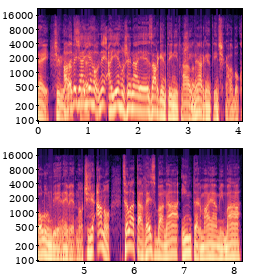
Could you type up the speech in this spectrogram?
hej. viac, Ale veď aj jeho, ne, a jeho žena je z Argentíny, tuším, ne, Argentínčka, alebo Kolumbie, neviem. No. Čiže áno, celá tá väzba na Inter Miami má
